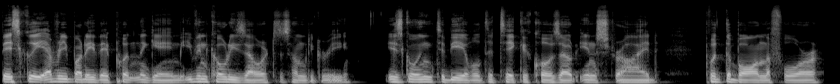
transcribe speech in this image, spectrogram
Basically, everybody they put in the game, even Cody Zeller to some degree, is going to be able to take a closeout in stride, put the ball on the floor,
